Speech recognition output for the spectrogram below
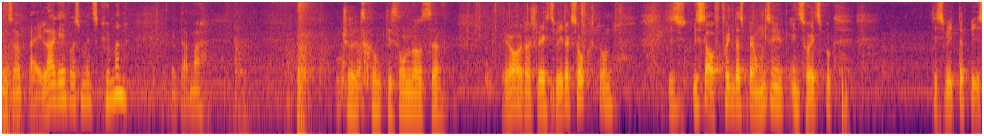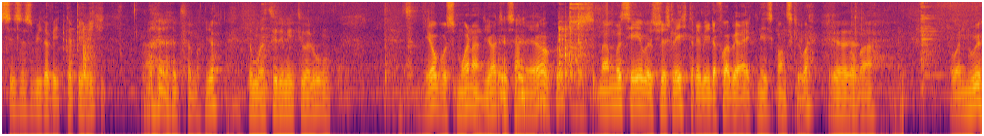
unserer Beilage, was wir jetzt kümmern. Da wir Schon, jetzt kommt die Sonne raus. Ja, ein schlechtes Wetter gesagt und es ist aufgefallen, dass bei uns in, in Salzburg das Wetter besser ist als wie der Wetterbericht. Ja, Du meinst wie die Meteorologen. ja was meinen? Ja, die sind, ja gut, das- man muss sehen, was für schlechtere Wetter vorbereiten, ist ganz klar. Ja, ja. Aber, aber nur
